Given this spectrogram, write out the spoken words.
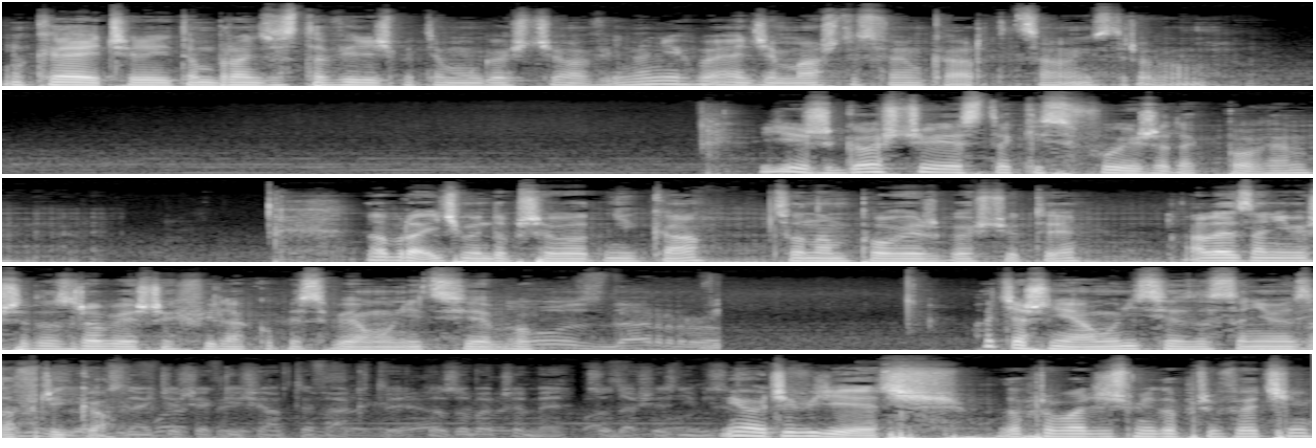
Okej, czyli tą broń zostawiliśmy temu gościowi. No niech będzie, masz tu swoją kartę całą i zdrową. Widzisz, gościu jest taki swój, że tak powiem. Dobra, idźmy do przewodnika. Co nam powiesz, gościu, ty? Ale zanim jeszcze to zrobię, jeszcze chwila kupię sobie amunicję, bo... Chociaż nie, amunicję dostaniemy z nimi Miło cię widzieć. Zaprowadzisz mnie do pryfeci?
